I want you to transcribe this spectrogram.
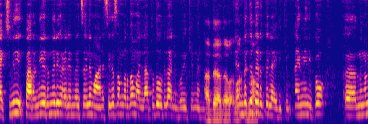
ആക്ച്വലി പറഞ്ഞു വരുന്ന ഒരു കാര്യം എന്താ വെച്ചാൽ മാനസിക സമ്മർദ്ദം വല്ലാത്ത തോതിൽ അനുഭവിക്കുന്നുണ്ട്. എന്തൊക്കെ തരത്തിലായിരിക്കും? ഐ മീൻ ഇപ്പോ നിങ്ങൾ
